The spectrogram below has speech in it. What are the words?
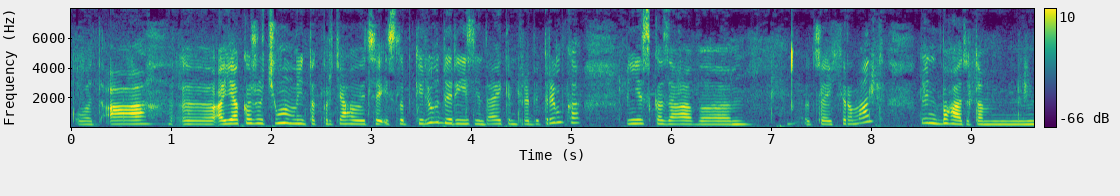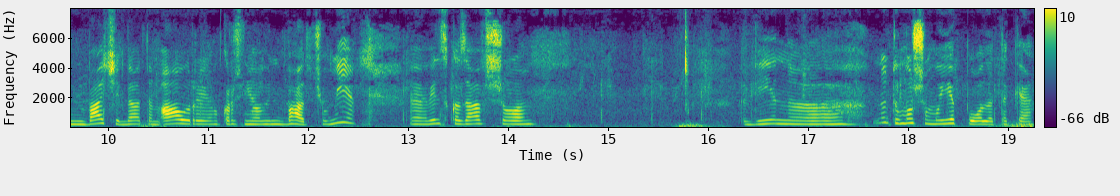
От, а, е, а я кажу, чому мені так притягуються і слабкі люди різні, да, яким треба підтримка. Мені сказав е, цей хіромант, він багато там бачить, да, там аури, коротше, він багато чого вміє. Е, Він сказав, що він, е, ну тому що моє поле таке,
